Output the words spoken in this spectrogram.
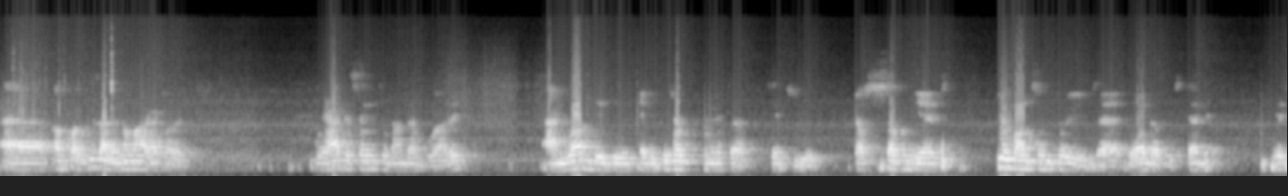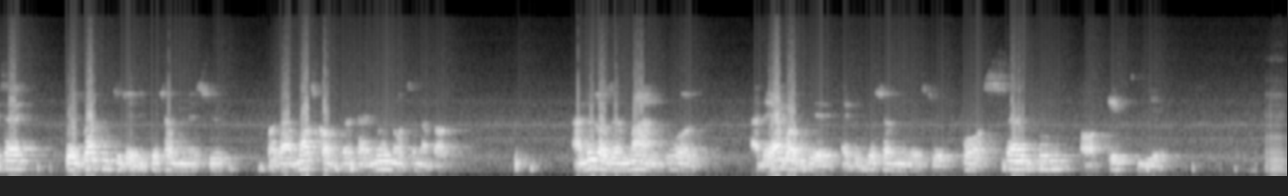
Uh, of course, these are the normal rhetoric. We had the same thing under Buhari. And what did the education minister say to you? Just seven years few months into his, uh, the end of his tenure, he said, they brought me to the education ministry, but I must confess I know nothing about it. And this was a man who was at the head of the education ministry for seven or eight years. Mm.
